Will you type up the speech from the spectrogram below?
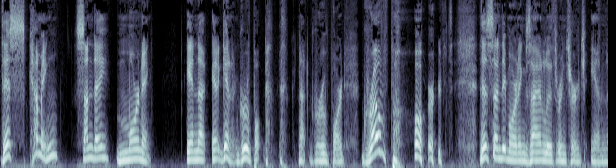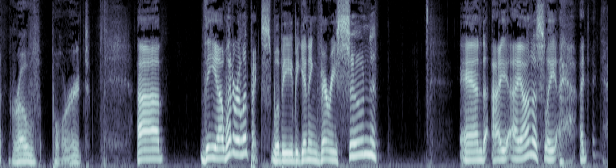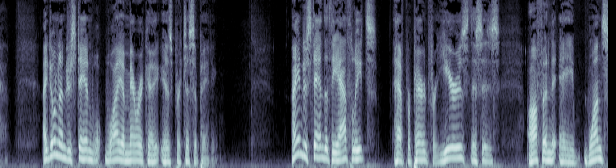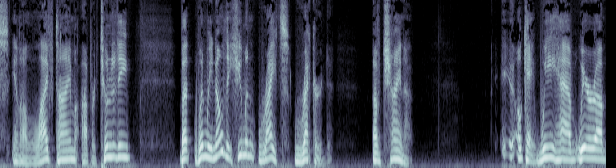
this coming Sunday morning in, uh, again Groveport, not Groveport, Groveport. this Sunday morning, Zion Lutheran Church in Groveport. Uh, the uh, Winter Olympics will be beginning very soon. And I, I honestly, I, I don't understand why America is participating. I understand that the athletes have prepared for years. This is often a once in a lifetime opportunity. But when we know the human rights record of China, okay, we have we're uh,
